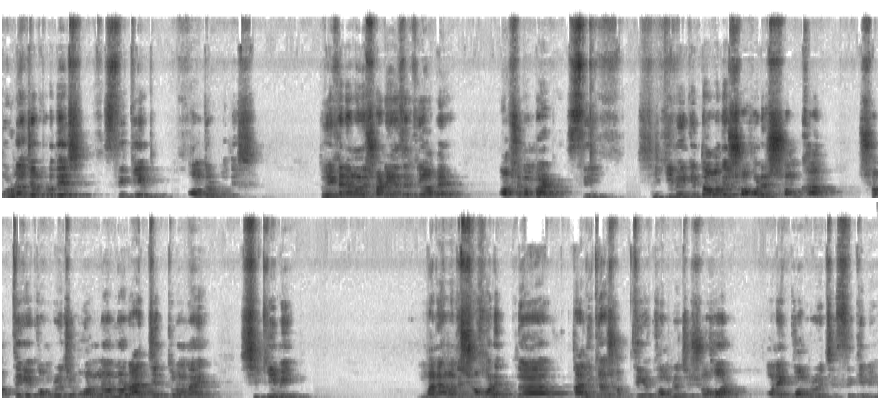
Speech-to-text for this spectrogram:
অরুণাচল প্রদেশ, সিকিম, অন্ধ্রপ্রদেশ। তো এখানে আমাদের সঠিক অ্যান্সার কি হবে? অপশন নাম্বার সি সিকিমে কিন্তু আমাদের শহরের সংখ্যা সব থেকে কম রয়েছে। অন্য অন্য রাজ্যের তুলনায় সিকিমে মানে আমাদের শহরের তালিকা সব থেকে কম রয়েছে। শহর অনেক কম রয়েছে সিকিমে।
